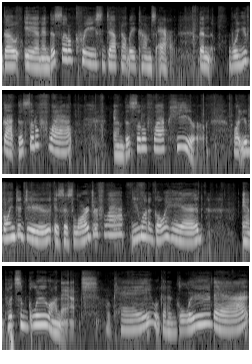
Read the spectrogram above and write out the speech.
go in and this little crease definitely comes out. Then where you've got this little flap and this little flap here, what you're going to do is this larger flap, you want to go ahead and put some glue on that. Okay, we're to glue that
